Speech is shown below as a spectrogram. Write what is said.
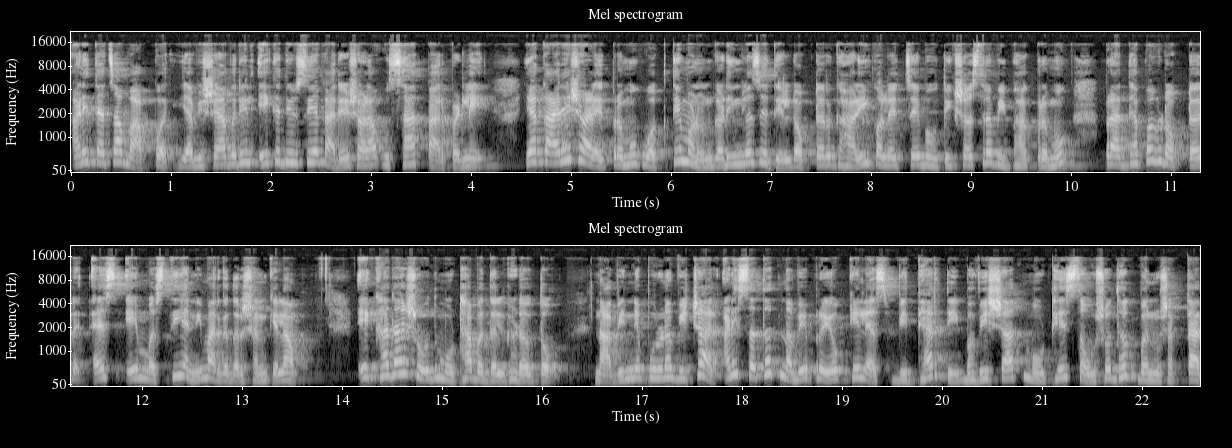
आणि त्याचा वापर या विषयावरील एकदिवसीय कार्यशाळा उत्साहात पार पडले. या कार्यशाळेत प्रमुख वक्ते म्हणून गडिंग्लज येथील डॉक्टर घाळी कॉलेजचे भौतिकशास्त्र विभाग प्रमुख प्राध्यापक डॉक्टर एस ए मस्ती यांनी मार्गदर्शन केलं. एखादा शोध मोठा बदल घडवतो. नाविन्यपूर्ण विचार आणि सतत नवे प्रयोग केल्यास विद्यार्थी भविष्यात मोठे संशोधक बनू शकतात.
